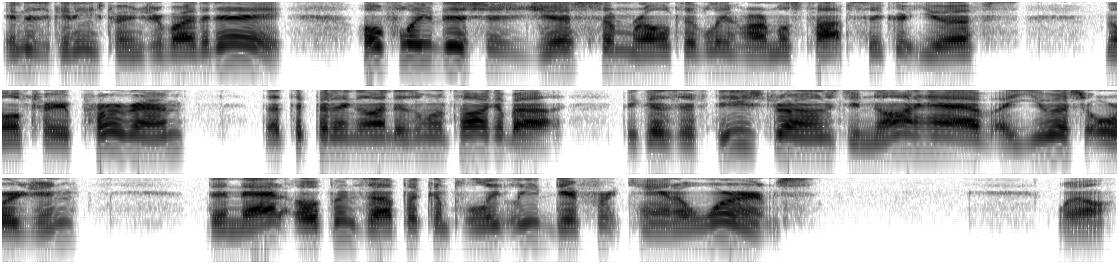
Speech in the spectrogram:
and is getting stranger by the day. Hopefully, this is just some relatively harmless top secret U.S. military program that the Pentagon doesn't want to talk about. Because if these drones do not have a U.S. origin, then that opens up a completely different can of worms. Well,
